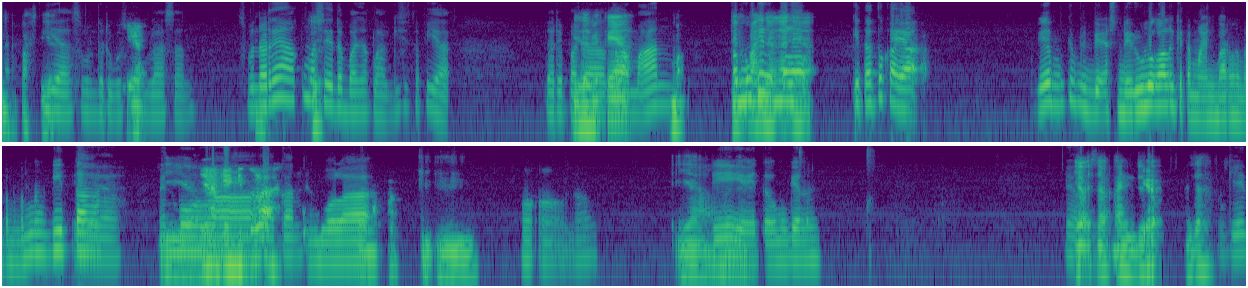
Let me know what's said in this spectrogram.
ya pasti ya. Iya, sebelum 2019-an. Sebenarnya aku masih ada banyak lagi sih, tapi ya daripada Iya, tapi kayak- kelamaan ma- Kan mungkin kalau- ya. kita tuh kayak ya mungkin di SD dulu kali kita main bareng sama teman-teman kita iya, main Iya. bola Ya, kayak gitulah. kan. main bola Banyak Mm-mm. Heeh, nah. Iya. jadi ya itu mungkin Ya, Yuk, silakan ditutup aja. mungkin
